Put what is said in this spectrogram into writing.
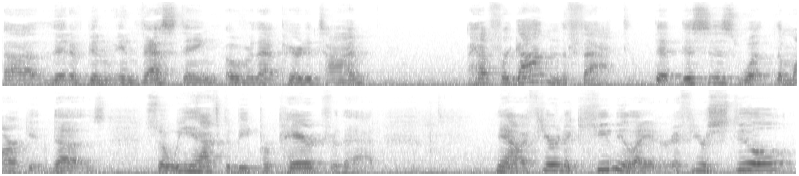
uh, that have been investing over that period of time have forgotten the fact that this is what the market does. So we have to be prepared for that. Now, if you're an accumulator, if you're still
